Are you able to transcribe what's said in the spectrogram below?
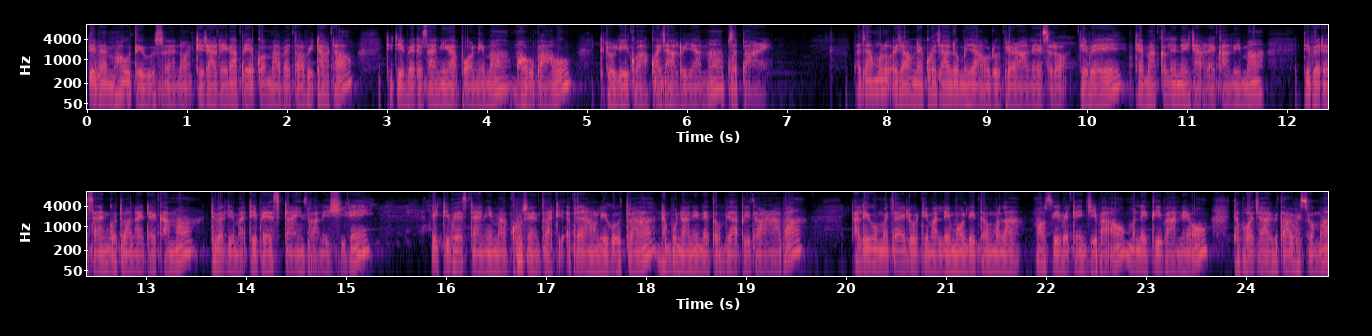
table မဟုတ်သေးဘူးဆိုရင်တော့ data တွေကဘယ်အကွက်မှာပဲသွားပြီးထောက်ထောက်ဒီ table design တွေကပေါ်နေမှာမဟုတ်ပါဘူးဒီလိုလေးကွာခွဲခြားလို့ရမှာဖြစ်ပါတယ်။ဘာကြောင့်မလို့အကြောင်းနဲ့ခွဲခြားလို့မရဘူးလို့ပြောတာလဲဆိုတော့ table ထဲမှာ click နှိပ်ထားတဲ့အခါလေးမှာ table design ကိုတွန်းလိုက်တဲ့အခါမှာ table လေးမှာ table style ဆိုတာလေးရှိတယ်။အဲ့ table style လေးမှာခုစဉ်သွားဒီအပြောင်အောင်လေးကိုသွားနမူနာအနေနဲ့သုံးပြပေးသွားတာပါ။ဒါလေးကိုမကြိုက်လို့ဒီမှာလင်မွန်လေးသုံးမလားမောက်စီပဲတင်ကြည့်ပါအောင်မနှိပ်သေးပါနဲ့အောင်သဘောကျပြီးသွားပြီဆိုမှ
